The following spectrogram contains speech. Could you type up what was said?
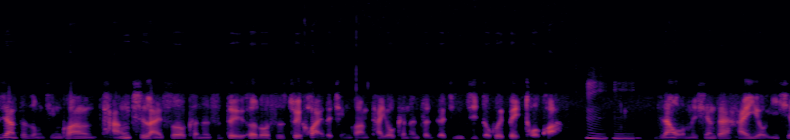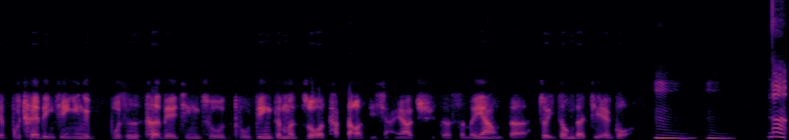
实际上，这种情况长期来说，可能是对俄罗斯最坏的情况，它有可能整个经济都会被拖垮。嗯嗯。让我们现在还有一些不确定性，因为不是特别清楚，普京这么做，他到底想要取得什么样的最终的结果？嗯嗯。那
